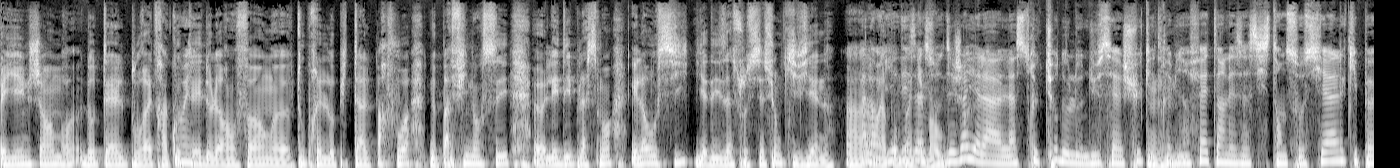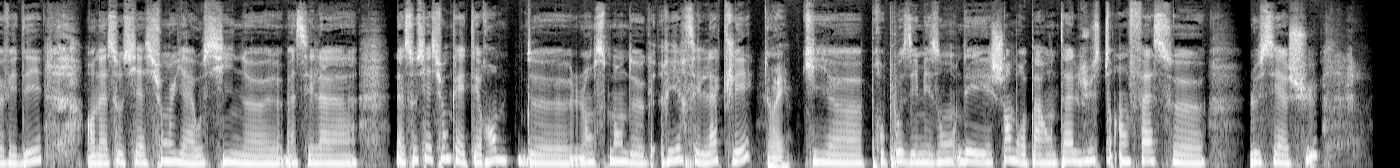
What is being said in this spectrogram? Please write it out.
payer une chambre d'hôtel pour être à côté Oui. de leur enfant, euh, tout près de l'hôpital, parfois ne pas financer euh, les déplacements. Et là aussi, il y a des associations qui viennent à Alors, un accompagnement. déjà, il y a la, la structure de, du CHU qui est très Mhm. bien faite, hein, les assistantes sociales qui peuvent aider. En association, il y a aussi une, bah, c'est la l'association qui a été remplie de lancement de rire, c'est la clé Oui. qui euh, propose des maisons, des chambres parentales juste en face euh, le CHU.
